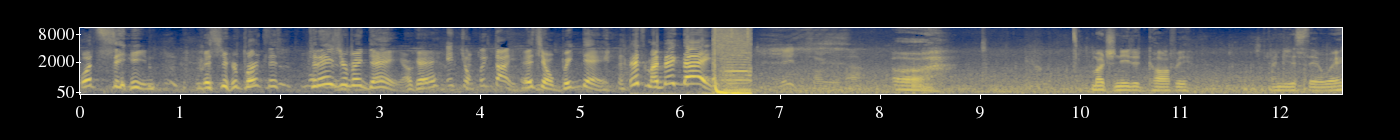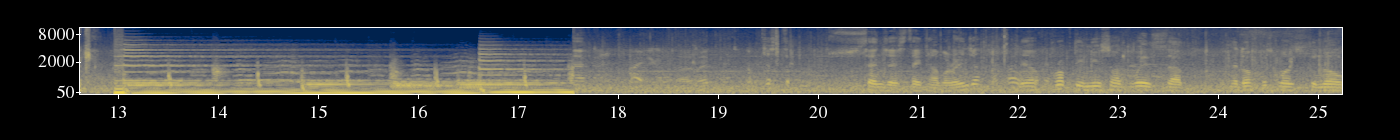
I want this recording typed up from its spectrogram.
What scene? It's your birthday. Today's your big day, okay? It's your big day. It's your big day. It's my big day. Need something with that. Ugh. Much needed coffee. I need to stay awake. Sanjay State Harbour Ranger. Their property in New South Wales uh, head office wants to know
